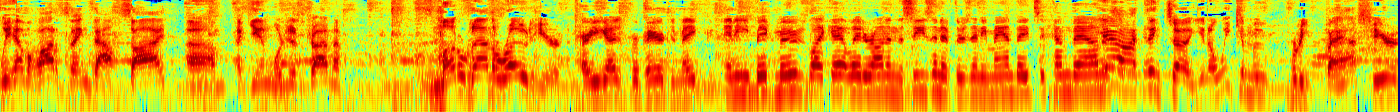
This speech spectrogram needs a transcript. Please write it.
we have a lot of things outside. Um, again, we're just trying to muddle down the road here. Are you guys prepared to make any big moves like that later on in the season if there's any mandates that come down? Yeah, I think so. You know, we can move pretty fast here.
